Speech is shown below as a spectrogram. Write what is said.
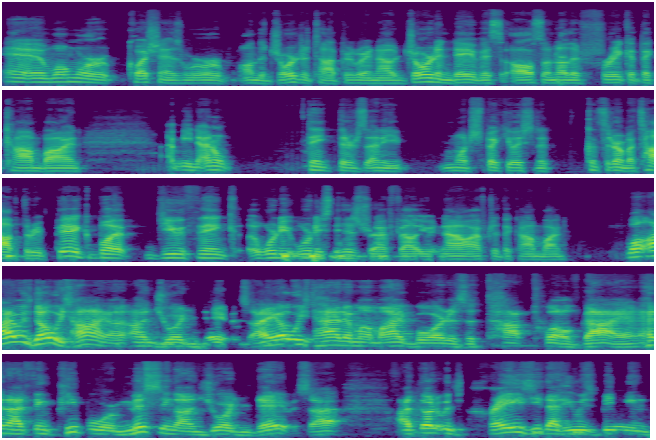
And one more question as we're on the Georgia topic right now. Jordan Davis, also another freak at the combine. I mean, I don't think there's any much speculation to consider him a top three pick, but do you think where do you where do you see his draft value now after the combine? Well, I was always high on, on, Jordan Davis. I always had him on my board as a top 12 guy. And I think people were missing on Jordan Davis. I, I thought it was crazy that he was being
